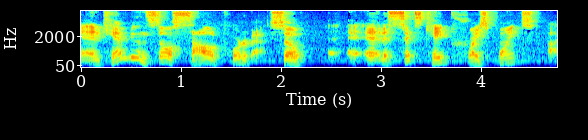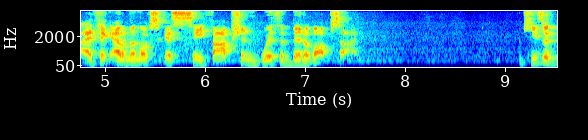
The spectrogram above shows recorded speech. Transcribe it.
And Cam Newton's still a solid quarterback. So at a 6K price point, I think Edelman looks like a safe option with a bit of upside. He's a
